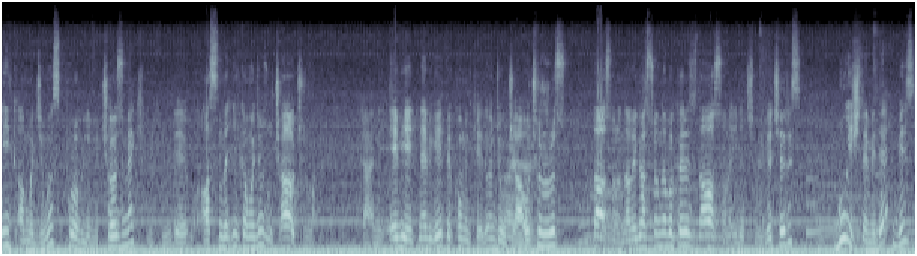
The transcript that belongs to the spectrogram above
ilk amacımız problemi çözmek. hı. Ee, aslında ilk amacımız uçağı uçurmak. Yani aviate, navigate ve communicate. Önce uçağı Aynen. uçururuz, daha sonra navigasyonuna bakarız, daha sonra iletişime geçeriz. Bu işlemi de biz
